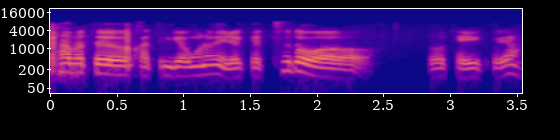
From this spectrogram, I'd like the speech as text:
타버트 같은 경우는 이렇게 투도어로 되어 있고요.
